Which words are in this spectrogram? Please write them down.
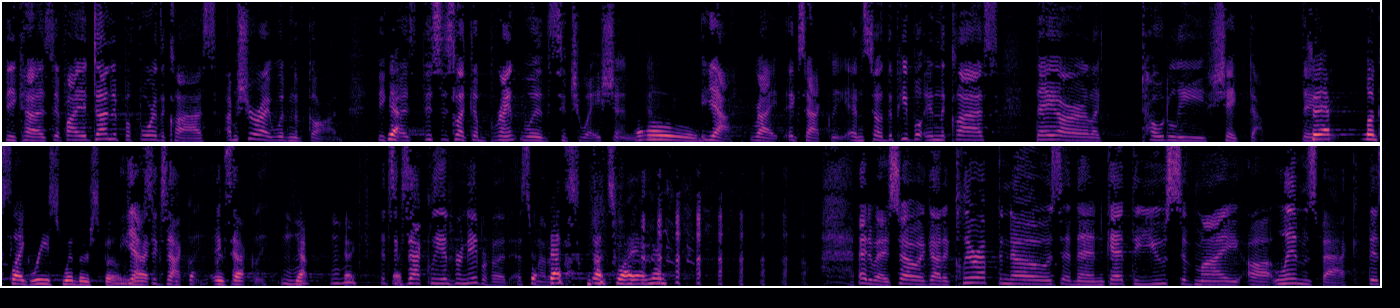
because if I had done it before the class, I'm sure I wouldn't have gone because this is like a Brentwood situation. Oh. Yeah, right, exactly. And so the people in the class, they are like totally shaped up. So They're- that looks like Reese Witherspoon. Yes, right? exactly, exactly. Mhm, Yeah. mhm. okay. It's exactly in her neighborhood, as a matter of That's fact. that's why I meant. Anyway, so I got to clear up the nose and then get the use of my uh, limbs back this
